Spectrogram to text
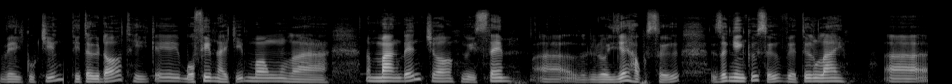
về cuộc chiến. Thì từ đó thì cái bộ phim này chỉ mong là nó mang đến cho người xem à, rồi giới học sử giới nghiên cứu sử về tương lai à,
